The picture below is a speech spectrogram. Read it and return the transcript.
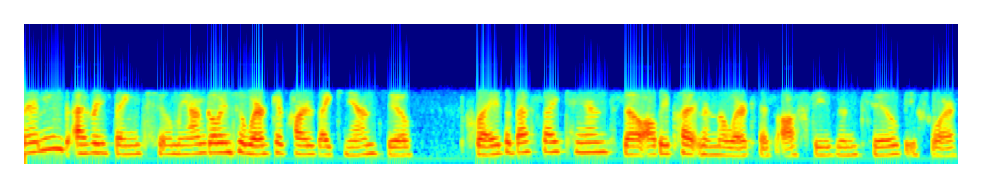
it means everything to me. I'm going to work as hard as I can to play the best I can. So I'll be putting in the work this off season too before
